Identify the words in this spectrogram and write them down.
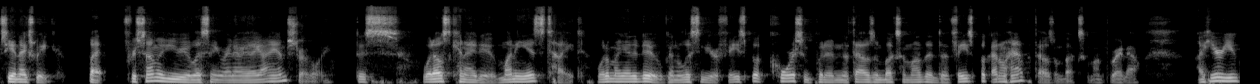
See you next week. But for some of you you're listening right now you're like i am struggling this what else can i do money is tight what am i going to do going to listen to your facebook course and put in a thousand bucks a month into facebook i don't have a thousand bucks a month right now i hear you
